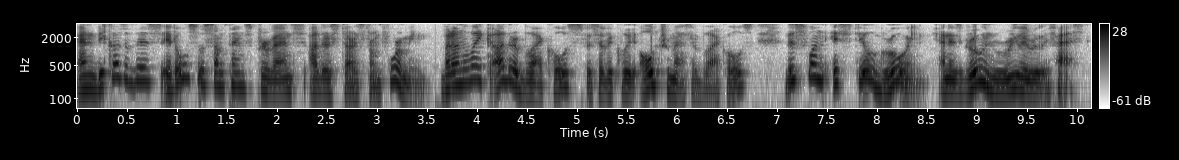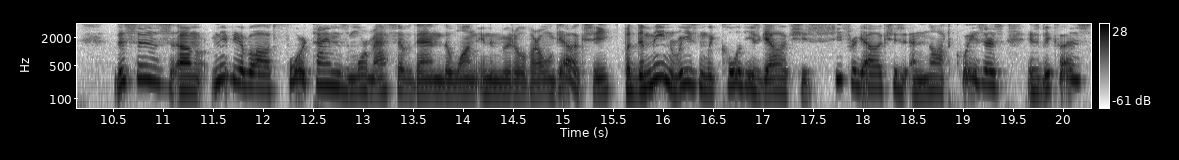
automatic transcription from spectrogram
And because of this, it also sometimes prevents other stars from forming. But unlike other black holes, specifically ultramassive black holes, this one is still growing and it's growing really, really fast. This is um, maybe about four times more massive than the one in the middle of our own galaxy, but the main reason we call these galaxies Seyfert galaxies and not quasars is because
